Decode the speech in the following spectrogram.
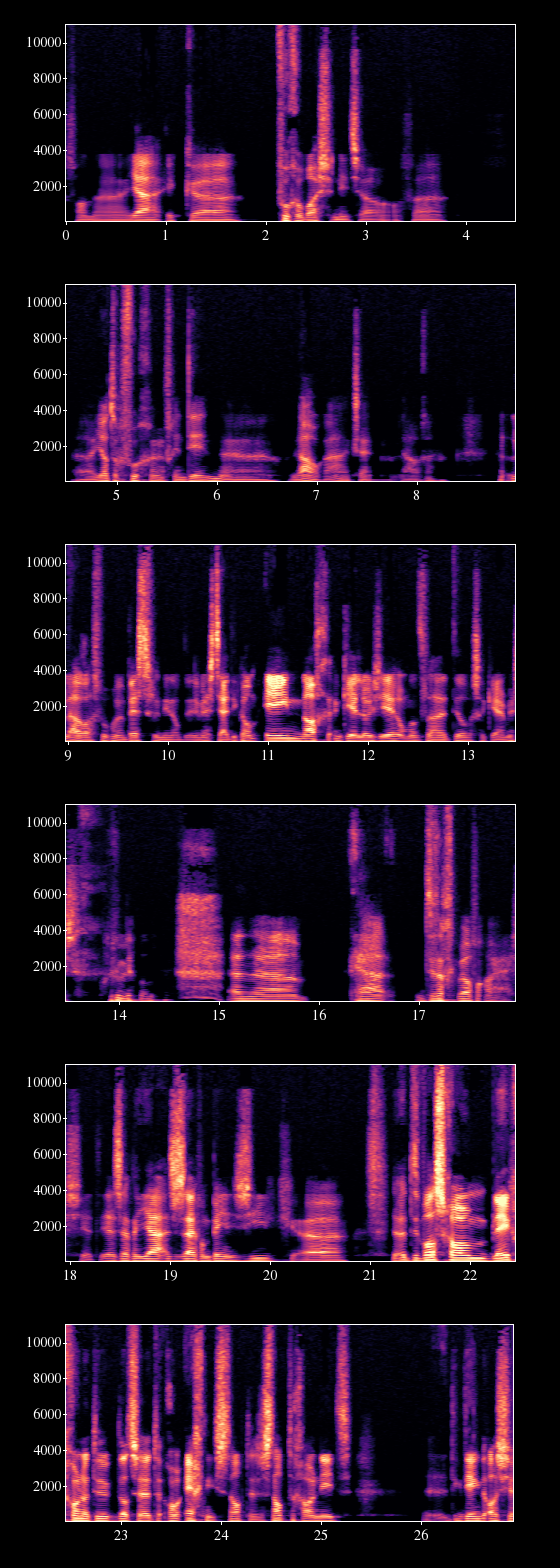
van, eh, ja, ik, eh, vroeger was je niet zo. Of, eh, eh, je had toch vroeger een vriendin, eh, Laura? Ik zei, Laura? Laura was vroeger mijn beste vriendin op de universiteit. Die kwam één nacht een keer logeren, omdat we naar de Tilburgse kermis wilden. En eh, ja, toen dacht ik wel van, oh ja, shit. Ja, ze, zei van, ja, ze zei van, ben je ziek? Eh, het was gewoon, bleek gewoon natuurlijk dat ze het gewoon echt niet snapte. Ze snapte gewoon niet. eh, Ik denk als je,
